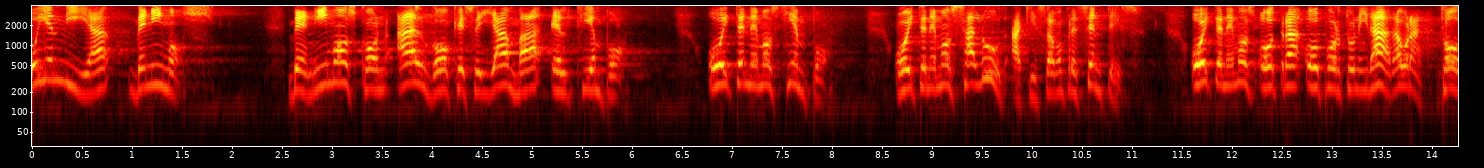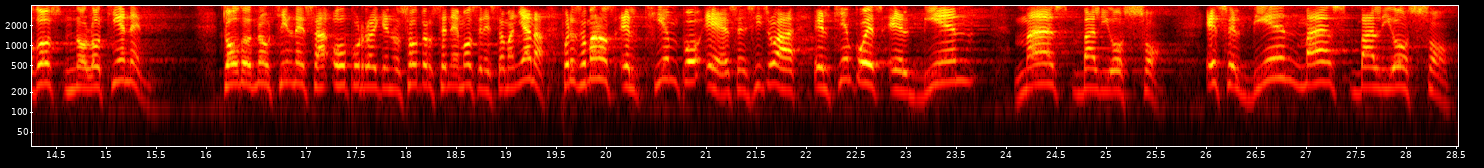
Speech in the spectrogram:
Hoy en día venimos, venimos con algo que se llama el tiempo. Hoy tenemos tiempo, hoy tenemos salud, aquí estamos presentes. Hoy tenemos otra oportunidad. Ahora, todos no lo tienen. Todos no tienen esa oportunidad que nosotros tenemos en esta mañana. Por eso, hermanos, el tiempo es, inciso A, el tiempo es el bien más valioso. Es el bien más valioso.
